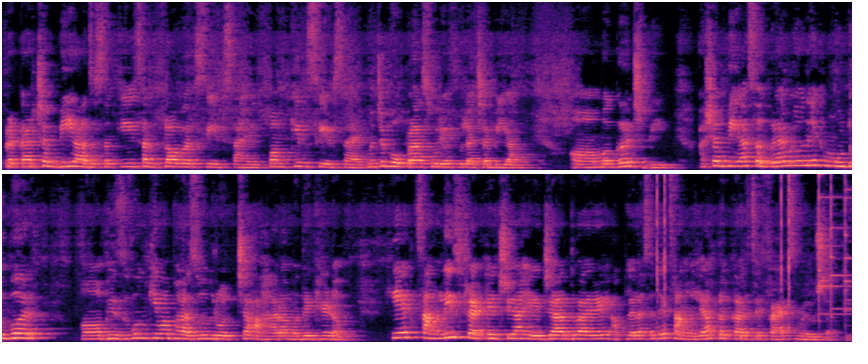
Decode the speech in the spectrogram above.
प्रकारच्या बिया जसं की सनफ्लॉवर सीड्स आहेत पंकिन सीड्स आहेत म्हणजे भोपळा सूर्यफुलाच्या बिया मगज बी. अशा बिया सगळ्या मिळून एक मुठभर भिजवून किंवा भाजून रोजच्या आहारामध्ये घेणं ही एक चांगली स्ट्रॅटेजी आहे ज्याद्वारे आपल्याला सगळे चांगल्या प्रकारचे फॅट्स मिळू शकतील.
